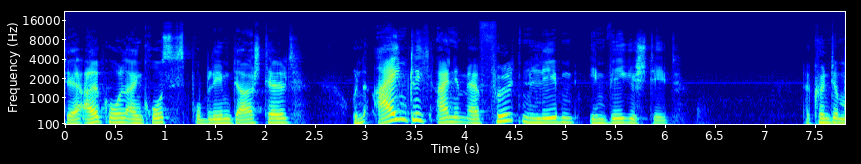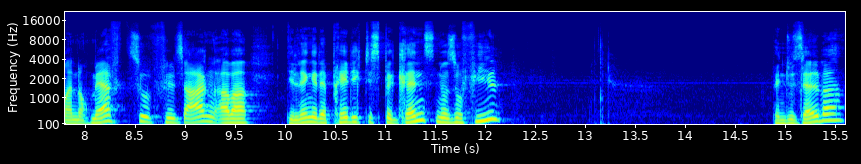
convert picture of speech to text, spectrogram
der Alkohol ein großes Problem darstellt und eigentlich einem erfüllten Leben im Wege steht. Da könnte man noch mehr zu viel sagen, aber die Länge der Predigt ist begrenzt, nur so viel. Wenn du selber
